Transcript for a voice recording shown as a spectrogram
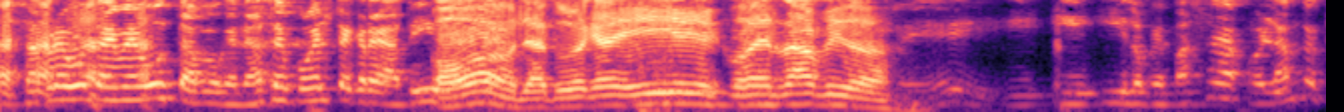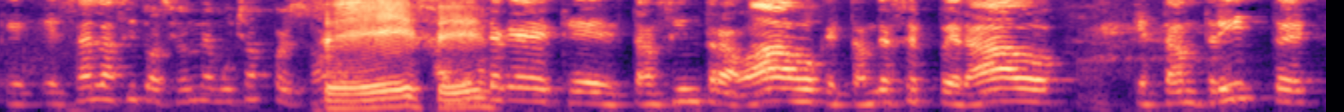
Esa pregunta a mí me gusta porque te hace ponerte creativo. Oh, ya tuve que ir y coger rápido. Sí. Y, lo que pasa, Orlando, es que esa es la situación de muchas personas. Sí, sí. Hay gente que, que están sin trabajo, que están desesperados, que están tristes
